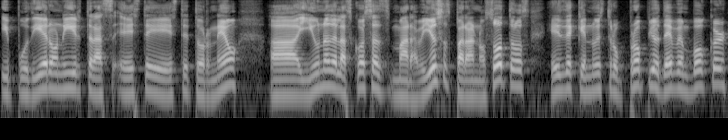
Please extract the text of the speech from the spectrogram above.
y pudieron ir tras este, este torneo. Uh, y una de las cosas maravillosas para nosotros es de que nuestro propio Devin Booker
